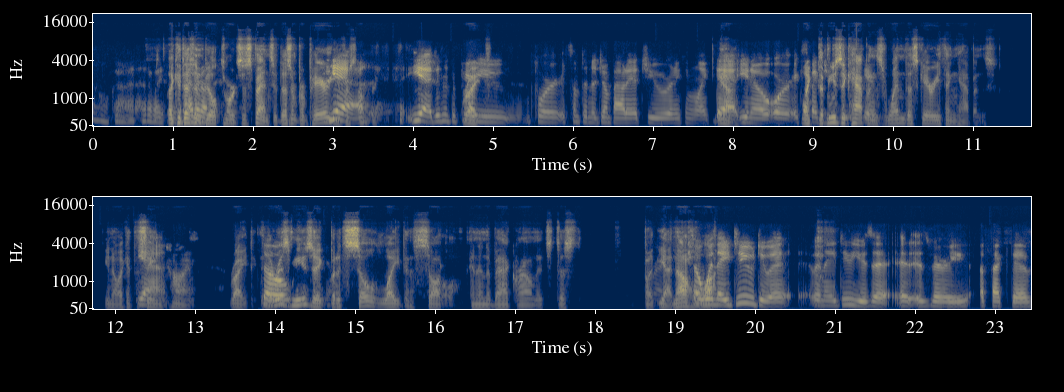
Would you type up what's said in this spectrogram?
oh god, how do I Like it doesn't know. build towards suspense. It doesn't prepare you for Yeah, something. yeah, it doesn't prepare Right. you for something to jump out at you or anything like Yeah. that, you know, or expect Like the music scared. happens when the scary thing happens. You know, like at the Yeah. same time. Right. So, there is music, but it's so light and subtle, and in the background, it's just. But yeah, not a whole. so whole when they do do it when they do use it it is very effective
